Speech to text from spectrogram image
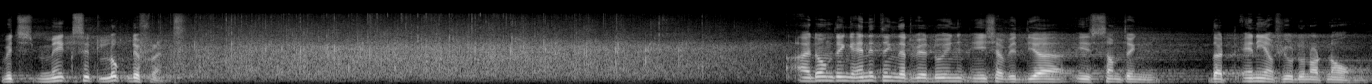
which makes it look different. I don't think anything that we are doing in Isha Vidya is something that any of you do not know.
